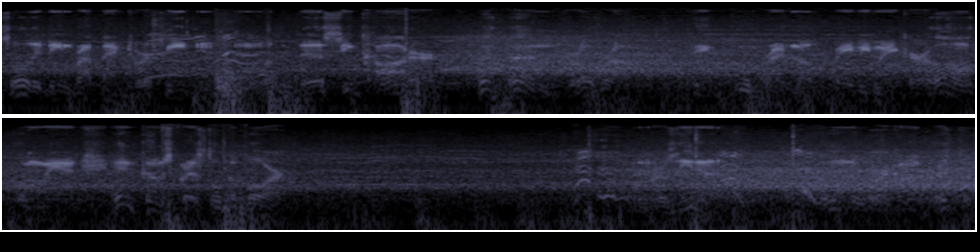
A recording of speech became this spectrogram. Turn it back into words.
slowly being brought back to her feet. And look at this, he caught her. and drove her up. Big boom right in the baby maker. Oh, oh man. In comes Crystal. And Rosita going to work on Crystal.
